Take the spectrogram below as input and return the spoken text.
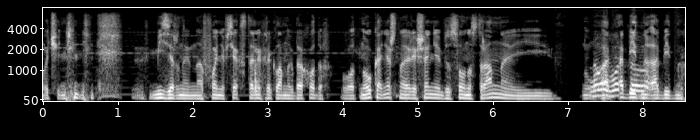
очень мизерный на фоне всех остальных рекламных доходов. Вот, ну, конечно, решение, безусловно, странное и ну, ну об, вот, обидно, э, обидно.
